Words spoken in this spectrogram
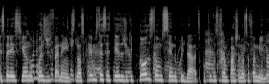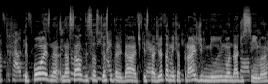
experienciando coisas diferentes. Nós queremos ter certeza de que todos estamos sendo cuidados, porque vocês são parte da nossa família. Depois, na, na sala de, de hospitalidade, que está diretamente atrás de mim, no andar de cima,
